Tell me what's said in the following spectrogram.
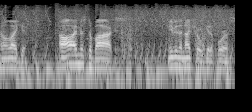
I don't like it. Oh, I missed a box. Maybe the nitro will get it for us.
